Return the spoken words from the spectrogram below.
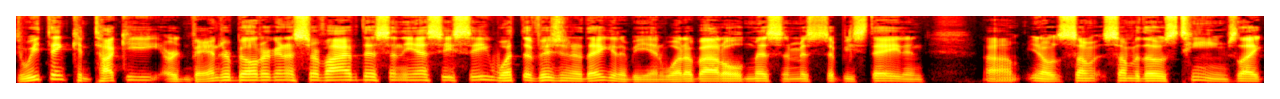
do we think Kentucky or Vanderbilt are going to survive this in the SEC? What division are they going to be in? What about Ole Miss and Mississippi State and um, you know some some of those teams? Like,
